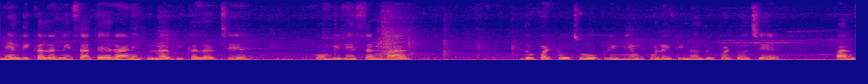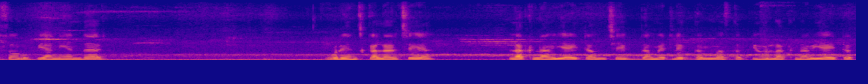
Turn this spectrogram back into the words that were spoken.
મહેંદી કલરની સાથે રાણી ગુલાબી કલર છે. કોમ્બિનેશનમાં દુપટ્ટો છો. પ્રીમિયમ ક્વોલિટીનો દુપટ્ટો છે પાંચસો રૂપિયાની અંદર. ઓરેન્જ કલર છે. લખનવી આઈટમ છે એકદમ એટલે એકદમ મસ્ત પ્યોર લખનવી આઈટમ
